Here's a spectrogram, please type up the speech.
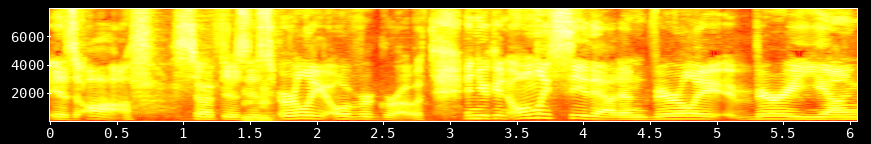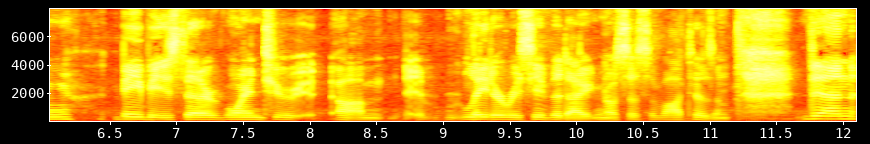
is off, so if there's this mm-hmm. early overgrowth, and you can only see that in very, very young babies that are going to um, later receive the diagnosis of autism, then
